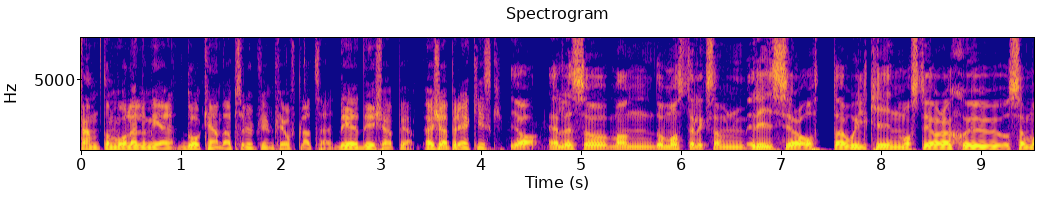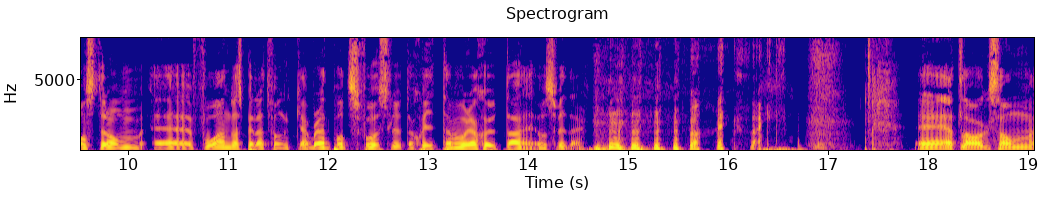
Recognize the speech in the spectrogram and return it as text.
15 mål eller mer, då kan det absolut bli en playoffplats här. Det, det köper jag. Jag köper det, Kisk. Ja, eller så man, då måste liksom Ris göra åtta, Will Keen måste göra sju och så måste de eh, få andra spelare att funka. Brad Potts får sluta skita, börja skjuta och så vidare. ja, exakt. Eh, ett lag som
